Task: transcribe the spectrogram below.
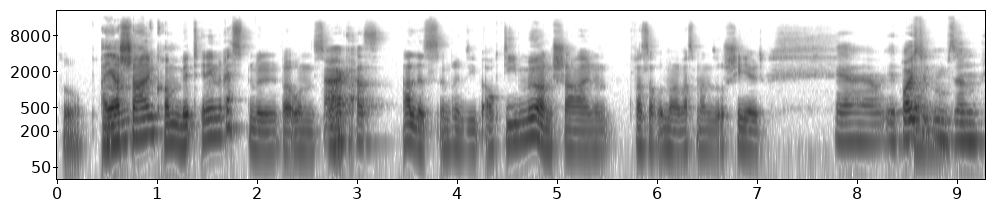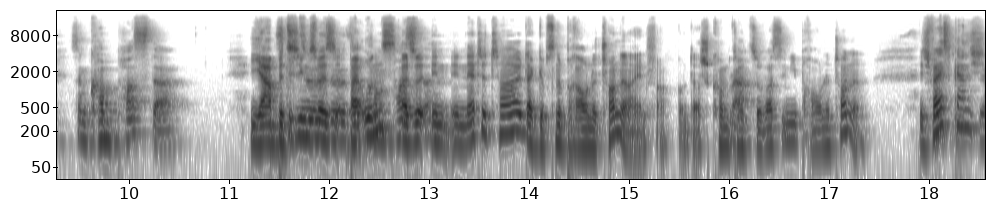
So. Eierschalen mhm. kommen mit in den Restmüll bei uns. Ah, krass. Alles im Prinzip. Auch die Möhrenschalen und was auch immer, was man so schält. Ja, ihr bräuchtet um, so, einen, so einen Komposter. Ja, es beziehungsweise so, so, bei uns, Komposter. also in, in Nettetal, da gibt's eine braune Tonne einfach. Und da kommt ja. halt sowas in die braune Tonne. Ich weiß gar nicht,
